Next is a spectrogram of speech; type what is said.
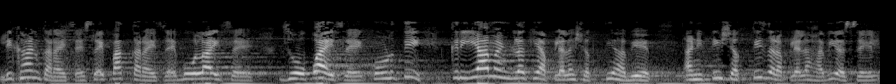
लिखाण करायचंय स्वयंपाक करायचंय बोलायचंय झोपायचंय कोणती क्रिया म्हटलं की आपल्याला शक्ती हवी आहे. आणि ती शक्ती जर आपल्याला हवी असेल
